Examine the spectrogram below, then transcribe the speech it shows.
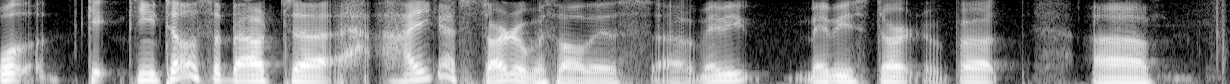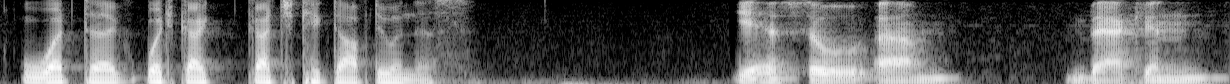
well, can you tell us about uh, how you got started with all this? Uh, maybe, maybe start about uh, what uh, what got got you kicked off doing this. Yeah, so um, back in,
